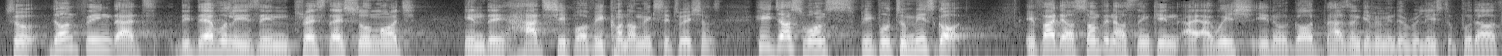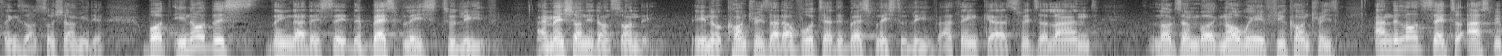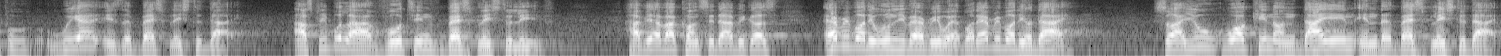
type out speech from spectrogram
So don't think that the devil is interested so much in the hardship of economic situations. He just wants people to miss God. In fact, there was something I was thinking, I, I wish, you know, God hasn't given me the release to put out things on social media. But you know this thing that they say, the best place to live. I mentioned it on Sunday. You know, countries that are voted the best place to live. I think uh, Switzerland, Luxembourg, Norway, a few countries. And the Lord said to ask people, where is the best place to die? As people are voting best place to live. Have you ever considered? Because everybody won't live everywhere, but everybody will die. So are you working on dying in the best place to die?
